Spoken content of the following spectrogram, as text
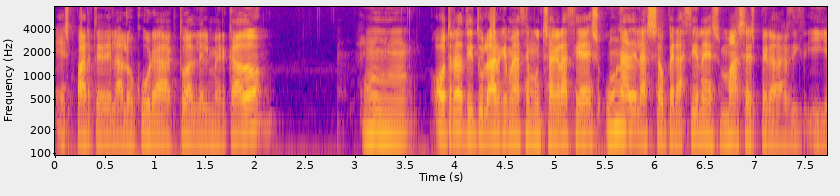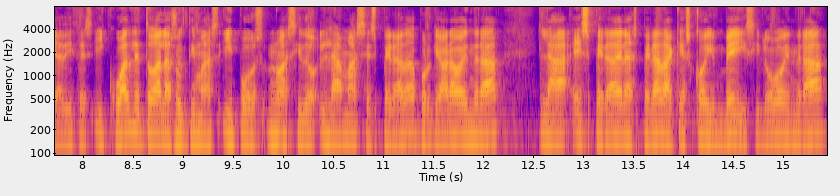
Es parte de la locura actual del mercado. Mm, otro titular que me hace mucha gracia es una de las operaciones más esperadas. Y ya dices, ¿y cuál de todas las últimas hipos no ha sido la más esperada? Porque ahora vendrá la esperada de la esperada, que es Coinbase, y luego vendrá,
